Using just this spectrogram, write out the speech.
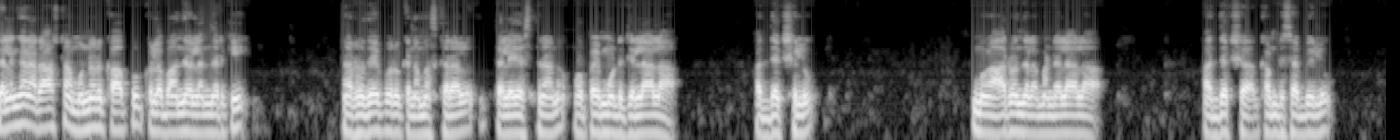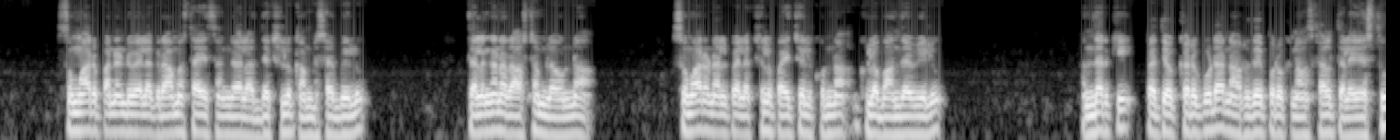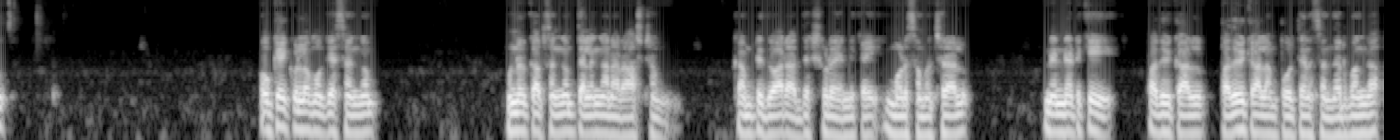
తెలంగాణ రాష్ట్ర మున్నూరు కాపు కుల బాంధవులందరికీ నా హృదయపూర్వక నమస్కారాలు తెలియజేస్తున్నాను. ముప్పై మూడు జిల్లాల అధ్యక్షులు ఆరు వందల మండలాల అధ్యక్ష కమిటీ సభ్యులు సుమారు పన్నెండు వేల గ్రామస్థాయి సంఘాల అధ్యక్షులు కమిటీ సభ్యులు తెలంగాణ రాష్ట్రంలో ఉన్న సుమారు నలభై లక్షలు పైచేలుకున్న కుల బాంధవ్యులు. అందరికీ ప్రతి ఒక్కరు కూడా నా హృదయపూర్వక నమస్కారాలు తెలియజేస్తూ ఒకే కులం ఒకే సంఘం మున్నర్కాప్ సంఘం తెలంగాణ రాష్ట్రం కమిటీ ద్వారా అధ్యక్షుడు ఎన్నికై మూడు సంవత్సరాలు. నిన్నటికి పదవి కాల పదవి కాలం పూర్తయిన సందర్భంగా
